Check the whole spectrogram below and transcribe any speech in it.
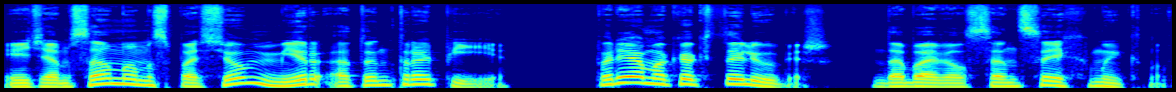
И тем самым спасем мир от энтропии. Прямо как ты любишь, добавил сенсей, хмыкнув.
